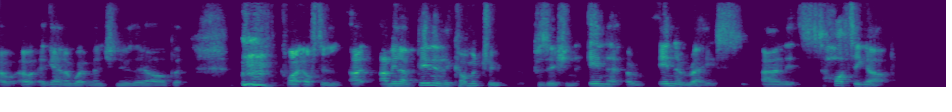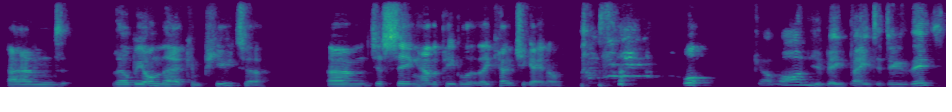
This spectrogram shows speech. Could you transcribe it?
uh, again, I won't mention who they are, but quite often, I, I, mean, I've been in a commentary position in a, a, in a race, and it's hotting up, and they'll be on their computer, um, just seeing how the people that they coach are getting on. well, come on, you're being paid to do this.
